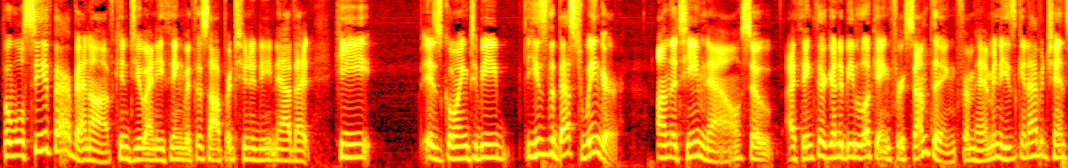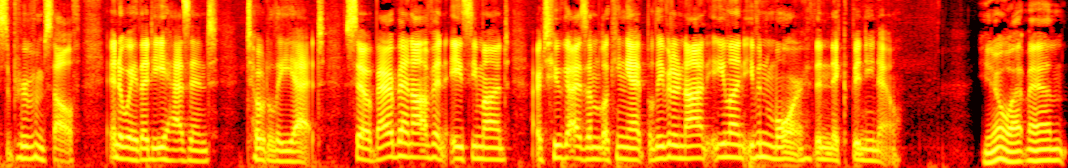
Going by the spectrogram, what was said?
But we'll see if Barabanov can do anything with this opportunity now that he is going to be, he's the best winger on the team now. So I think they're going to be looking for something from him, and he's going to have a chance to prove himself in a way that he hasn't totally yet. So Barabanov and Eyssimont are two guys I'm looking at, believe it or not, Elon, even more than Nick Bonino. You know what, man?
